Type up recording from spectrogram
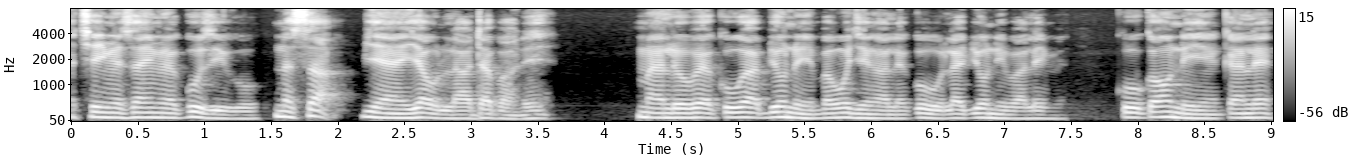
အချိန်မဆိုင်မဲ့ကိုယ့်စီကိုနှစ်ဆပြန်ရောက်လာတတ်ပါတယ်မှန်လို့ပဲကိုကပြောနေရင်ပတ်ဝန်းကျင်ကလည်းကိုယ့်ကိုလိုက်ပြောနေပါလိမ့်မယ်ကိုကောင်းနေရင်ကံလည်း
